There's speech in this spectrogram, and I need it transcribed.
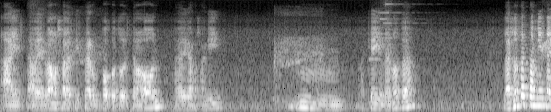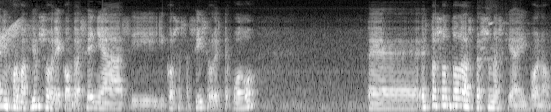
Ahí está, a ver, vamos a registrar un poco todo este vagón. A ver qué pasa aquí. Mm, aquí hay una nota. Las notas también dan información sobre contraseñas y, cosas así sobre este juego. Eh, estos son todas las personas que hay. Bueno,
